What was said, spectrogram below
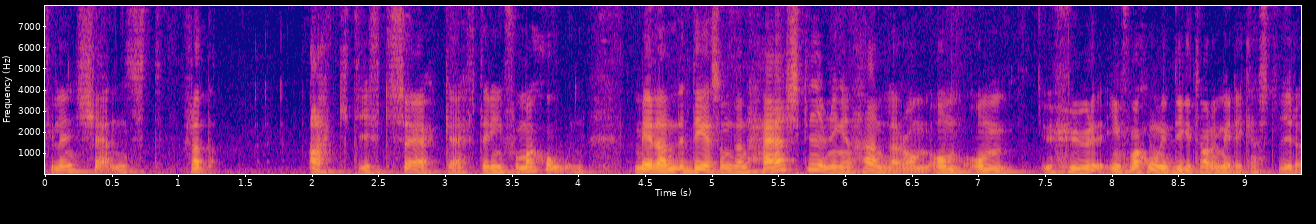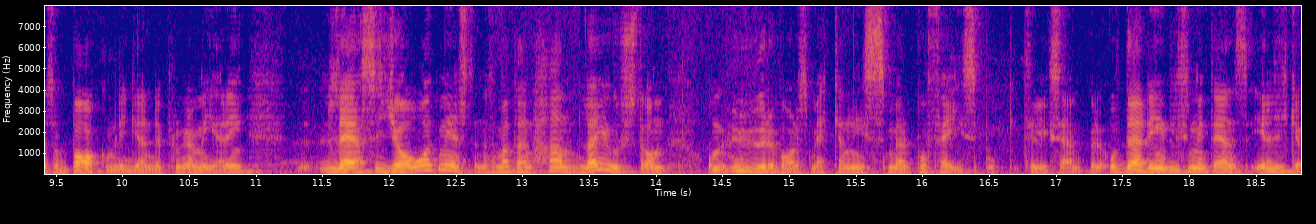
till en tjänst för att aktivt söka efter information. Medan det som den här skrivningen handlar om, om, om hur information i digitala medier kan styras av bakomliggande programmering, läser jag åtminstone som att den handlar just om, om urvalsmekanismer på Facebook till exempel. Och där det liksom inte ens är lika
